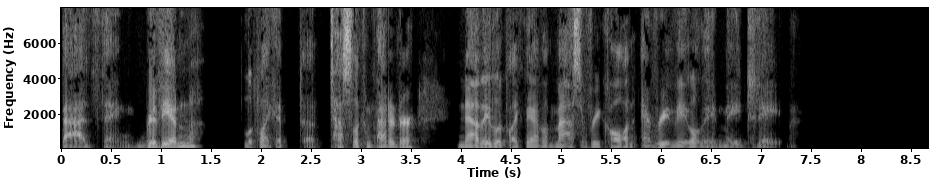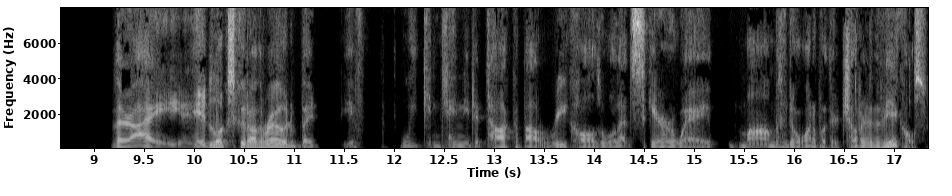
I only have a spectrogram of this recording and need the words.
bad thing. Rivian looked like a, a Tesla competitor. Now they look like they have a massive recall on every vehicle they had made to date. Their eye, it looks good on the road, but if we continue to talk about recalls, will that scare away moms who don't want to put their children in the vehicles?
